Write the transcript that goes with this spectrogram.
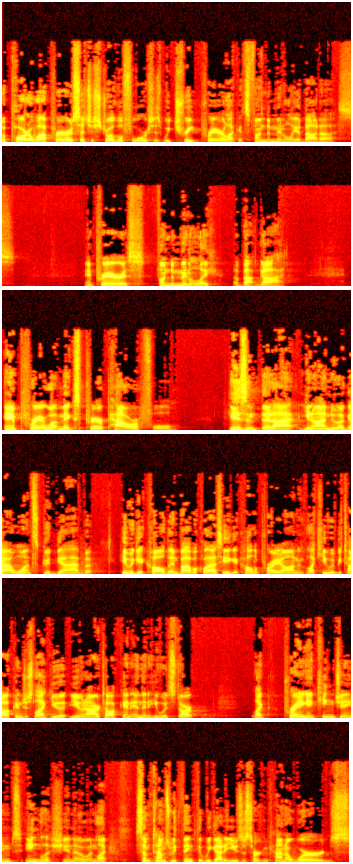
But part of why prayer is such a struggle for us is we treat prayer like it's fundamentally about us. And prayer is fundamentally about God. And prayer, what makes prayer powerful isn't that I, you know, I knew a guy once, good guy, but he would get called in Bible class, he'd get called to pray on, and like he would be talking just like you, you and I are talking, and then he would start like praying in King James English, you know, and like sometimes we think that we got to use a certain kind of words,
